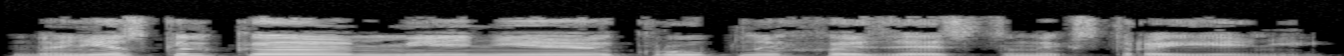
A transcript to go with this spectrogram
да несколько менее крупных хозяйственных строений.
